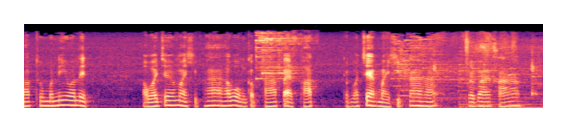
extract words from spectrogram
รับทูมันนี่วอลเล็ตเอาไว้เจอใหม่คลิปหน้าครับผมกับพา8พัดเดี๋ยวมาแจกใหม่คลิปหน้าฮะบ๊ายบายครับ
